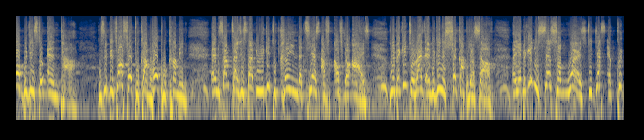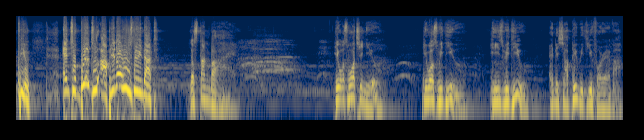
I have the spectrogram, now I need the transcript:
hope begins to enter. You see, before faith to come, hope will come in. And sometimes you start, you begin to clean the tears of, of your eyes. You begin to rise and begin to shake up yourself. And you begin to say some words to just equip you and to build you up. You know who is doing that? Just stand by. He was watching you. He was with you. He is with you. And he shall be with you forever.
